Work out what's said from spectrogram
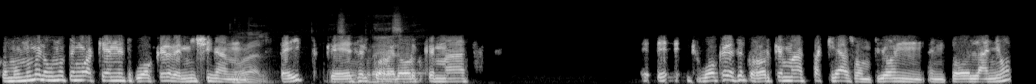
Como número uno tengo a Kenneth Walker de Michigan. State, que Qué es el corredor que más... eh, eh, Walker es el corredor que más tacleadas rompió en, en todo el año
